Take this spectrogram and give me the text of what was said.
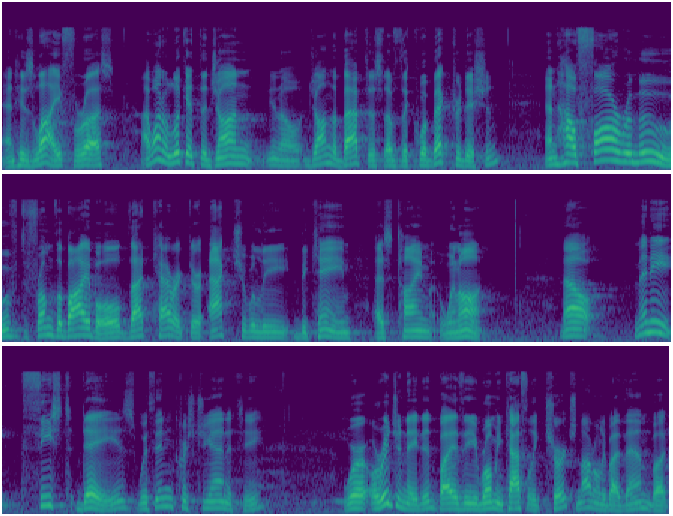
and his life for us, I want to look at the John, you know, John the Baptist of the Quebec tradition and how far removed from the Bible that character actually became as time went on. Now, many feast days within Christianity were originated by the Roman Catholic Church, not only by them, but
